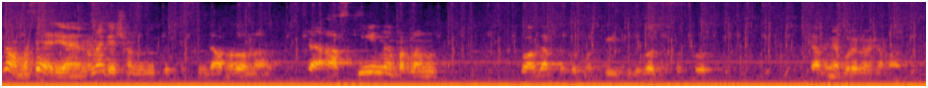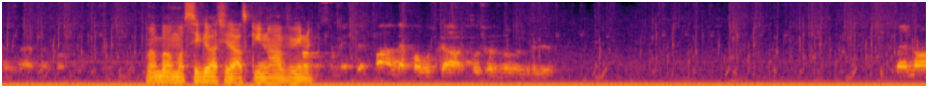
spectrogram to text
No, ma serio, eh, non è che hanno tutte queste skin da madonna. Cioè, a skin parlando sulla carta sono partiti, le cose sono forti. Cioè, alla fine pure noi ci? Vabbè, ma si cazzi la skin alla fine. Si mette il panda è poco scarso, se non lo vedete. Beh no,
